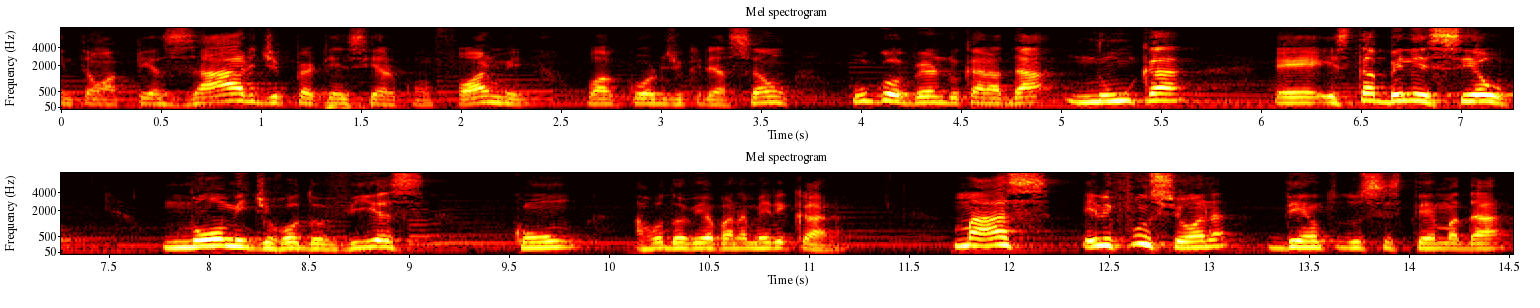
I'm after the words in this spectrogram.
Então, apesar de pertencer conforme o acordo de criação, o governo do Canadá nunca eh, estabeleceu nome de rodovias com a rodovia pan-americana. Mas ele funciona dentro do sistema da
